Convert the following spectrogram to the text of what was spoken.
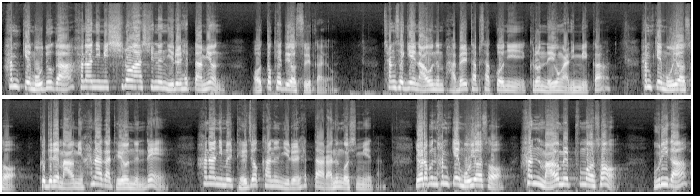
함께 모두가 하나님이 싫어하시는 일을 했다면 어떻게 되었을까요? 창세기에 나오는 바벨탑 사건이 그런 내용 아닙니까? 함께 모여서 그들의 마음이 하나가 되었는데 하나님을 대적하는 일을 했다라는 것입니다. 여러분 함께 모여서 한 마음을 품어서 우리가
